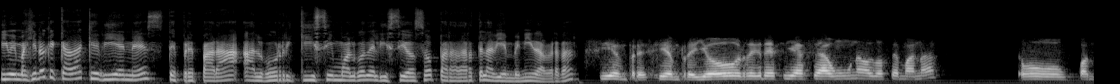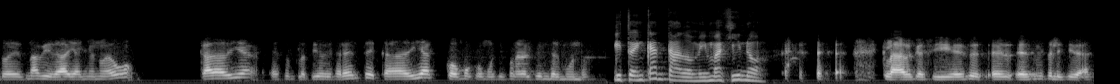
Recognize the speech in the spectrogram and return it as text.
Y me imagino que cada que vienes te prepara algo riquísimo, algo delicioso para darte la bienvenida, ¿verdad? Siempre, siempre. Yo regreso ya sea una o dos semanas o cuando es Navidad y Año Nuevo. Cada día es un platillo diferente, cada día como como si fuera el fin del mundo. Y tú encantado, me imagino. claro que sí, es, es, es- es mi felicidad.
